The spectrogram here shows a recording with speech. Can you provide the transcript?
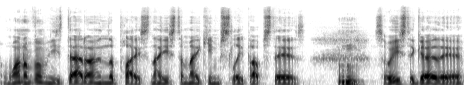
And one of them, his dad owned the place and they used to make him sleep upstairs. Hmm. So we used to go there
